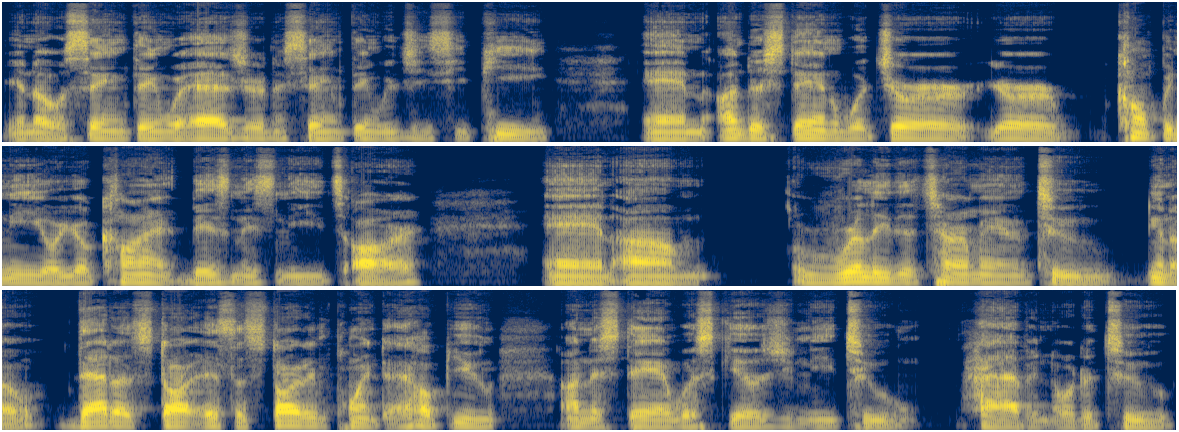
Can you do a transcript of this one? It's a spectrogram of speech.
You know, same thing with Azure and the same thing with GCP, and understand what your your company or your client business needs are, and um, really determine to you know that a start. It's a starting point to help you understand what skills you need to have in order to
